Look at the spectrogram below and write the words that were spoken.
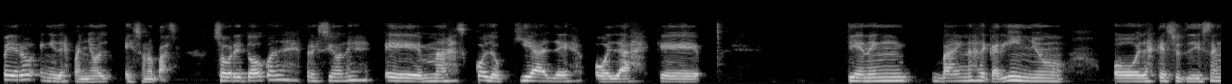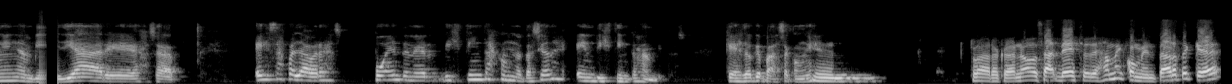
Pero en el español eso no pasa. Sobre todo con las expresiones eh, más coloquiales o las que tienen vainas de cariño o las que se utilizan en ambientes. O sea, esas palabras pueden tener distintas connotaciones en distintos ámbitos. ¿Qué es lo que pasa con esto? Mm. Claro, claro, no, o sea, de hecho, déjame comentarte que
